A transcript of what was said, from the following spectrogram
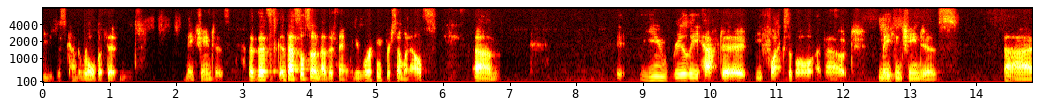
you just kind of roll with it and make changes. That's that's also another thing when you're working for someone else. Um, you really have to be flexible about making changes uh,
